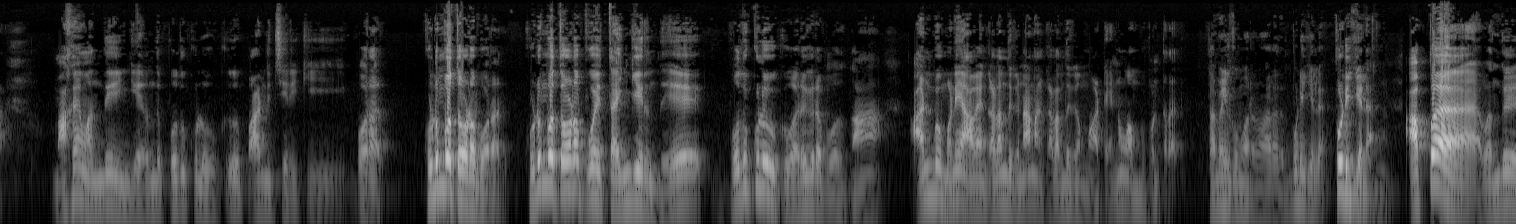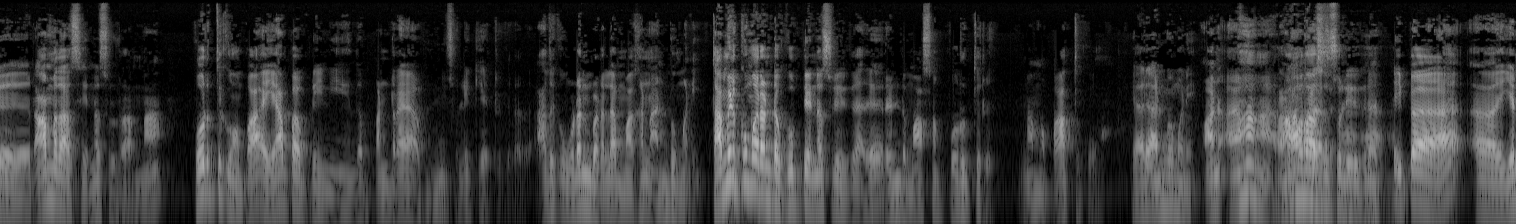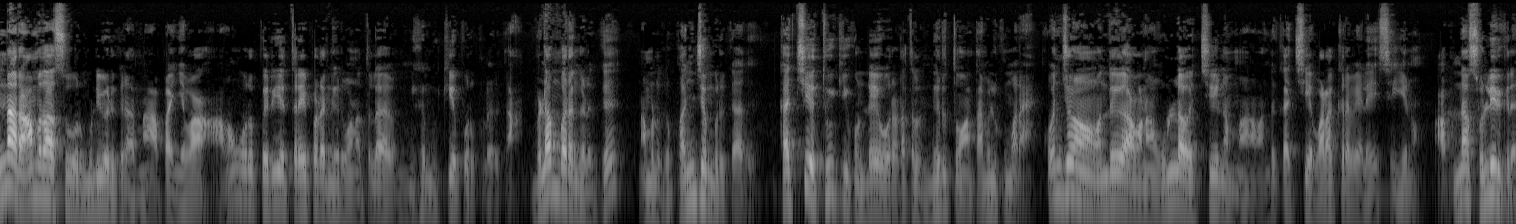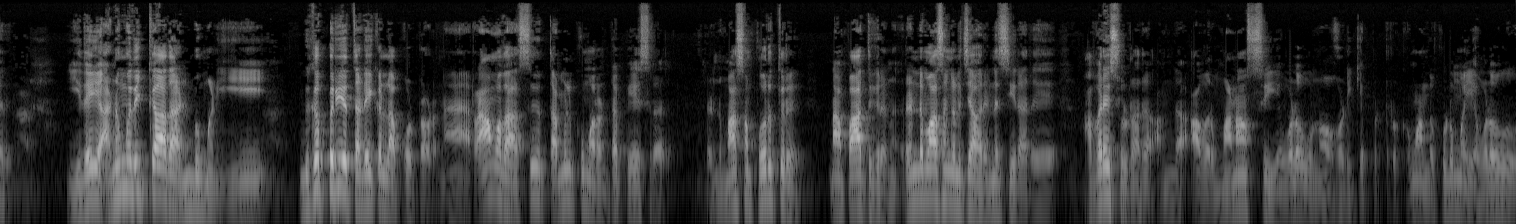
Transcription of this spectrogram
மகன் வந்து இங்கேருந்து பொதுக்குழுவுக்கு பாண்டிச்சேரிக்கு போகிறார் குடும்பத்தோடு போகிறார் குடும்பத்தோடு போய் தங்கியிருந்து பொதுக்குழுவுக்கு வருகிற போது தான் அன்புமணி அவன் கலந்துக்கினா நான் கலந்துக்க மாட்டேன்னு வம்பு பண்ணுறாரு தமிழ்குமரன் வர்றது பிடிக்கல. பிடிக்கல. அப்போ வந்து ராமதாஸ் என்ன சொல்கிறாருன்னா பொறுத்துக்குவோம்ப்பா ஏன்ப்பா அப்படி நீ இதை பண்ணுற அப்படின்னு சொல்லி கேட்டிருக்கிறாரு. அதுக்கு உடன்படலை மகன் அன்புமணி. தமிழ்குமரன்ட்ட கூப்பிட்டு என்ன சொல்லியிருக்கிறாரு? ரெண்டு மாதம் பொறுத்துரு. நம்ம பார்த்துக்குவோம் யாரு? அன்புமணி. ராமதாஸ். சொல்லியிருக்கிறார். இப்போ என்ன ராமதாஸ் ஒரு முடிவு எடுக்கிறாருன்னா அப்பா இங்கே வா. அவன் ஒரு பெரிய திரைப்பட நிறுவனத்தில் மிக முக்கிய பொறுப்பில் இருக்கான். விளம்பரங்களுக்கு நம்மளுக்கு பஞ்சம் இருக்காது. கட்சியை தூக்கி கொண்டே ஒரு இடத்துல நிறுத்துவான் தமிழ்குமரன். கொஞ்சம் வந்து அவனை உள்ளே வச்சு நம்ம வந்து கட்சியை வளர்க்குற வேலையை செய்யணும். அப்படின்னு தான் சொல்லியிருக்கிறாரு. இதை அனுமதிக்காத அன்புமணி மிகப்பெரிய தடைக்கல்லா போட்ட உடனே ராமதாஸ் தமிழ்குமரன்ட்ட பேசுகிறாரு ரெண்டு மாதம் பொறுத்துரு. நான் பார்த்துக்கிறேன்னு ரெண்டு மாதம் கழிச்சு அவர் என்ன செய்கிறாரு அவரே சொல்கிறாரு அந்த அவர் மனசு எவ்வளவு நோகடிக்கப்பட்டிருக்கும் அந்த குடும்பம் எவ்வளவு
